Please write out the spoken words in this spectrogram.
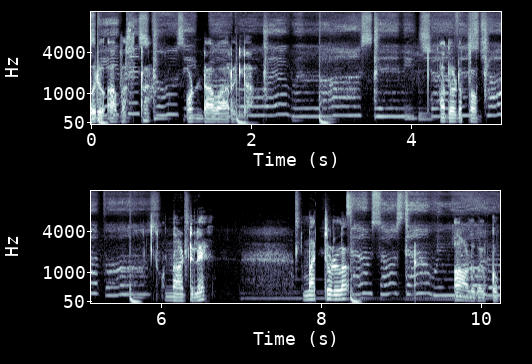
ഒരു അവസ്ഥ ഉണ്ടാവാറില്ല. അതോടൊപ്പം നാട്ടിലെ മറ്റുള്ള ആളുകൾക്കും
